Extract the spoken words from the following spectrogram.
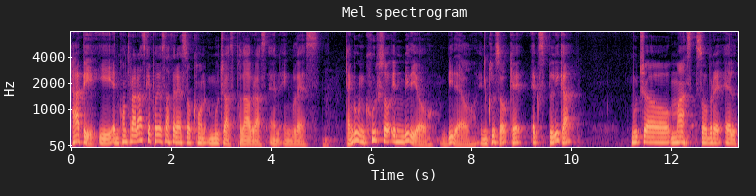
happy y encontrarás que puedes hacer eso con muchas palabras en inglés. Tengo un curso en video, video incluso, que explica mucho más sobre el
